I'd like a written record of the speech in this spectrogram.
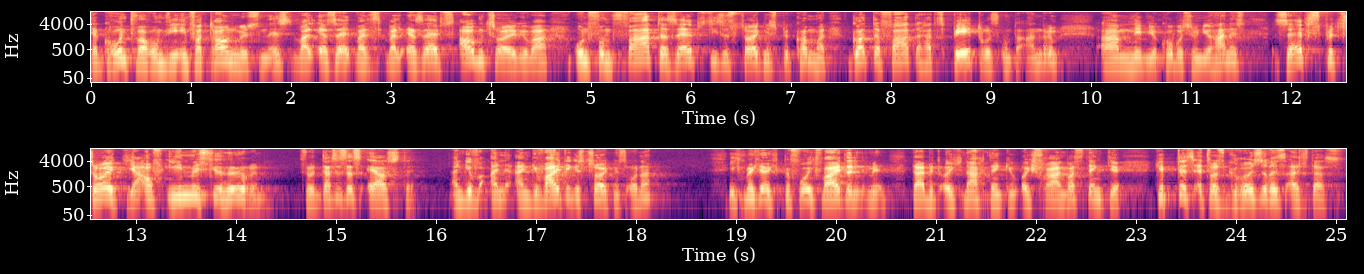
der Grund, warum wir ihm vertrauen müssen, ist, weil er, selbst, weil, weil er selbst Augenzeuge war und vom Vater selbst dieses Zeugnis bekommen hat. Gott der Vater hat Petrus unter anderem, ähm, neben Jakobus und Johannes, selbst bezeugt, ja, auf ihn müsst ihr hören. So, das ist das Erste. Ein, ein, ein gewaltiges Zeugnis, oder? Ich möchte euch, bevor ich weiter mit, da mit euch nachdenke, euch fragen, was denkt ihr? Gibt es etwas Größeres als das?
